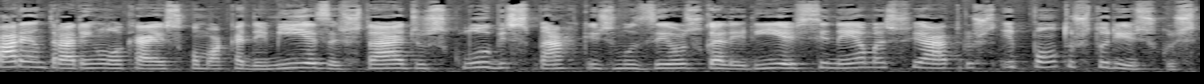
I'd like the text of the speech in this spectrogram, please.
para entrar em locais como academias, estádios, clubes, parques, museus, galerias, cinemas, teatros e pontos turísticos.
